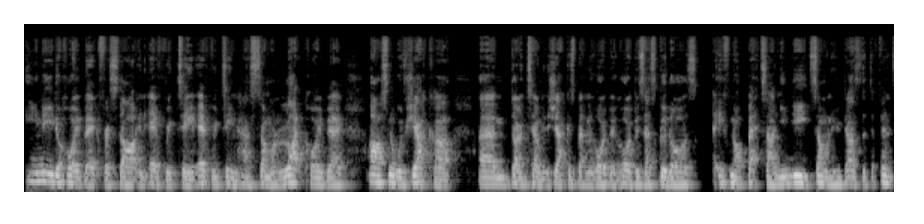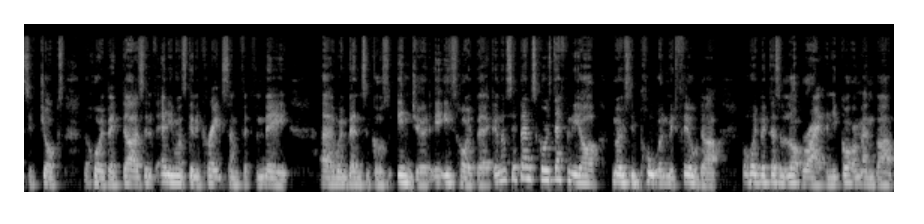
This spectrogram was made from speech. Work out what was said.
you need a Højbjerg for a start in every team. Every team has someone like Højbjerg. Arsenal with Xhaka. Um, don't tell me that Xhaka's better than Højbjerg. Højbjerg's has good odds, if not better. And you need someone who does the defensive jobs that Højbjerg does. And if anyone's going to create something for me, uh, when Bentancur's injured, it is Højbjerg. And I say Bentancur is definitely our most important midfielder, but Højbjerg does a lot right. And you've got to remember,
